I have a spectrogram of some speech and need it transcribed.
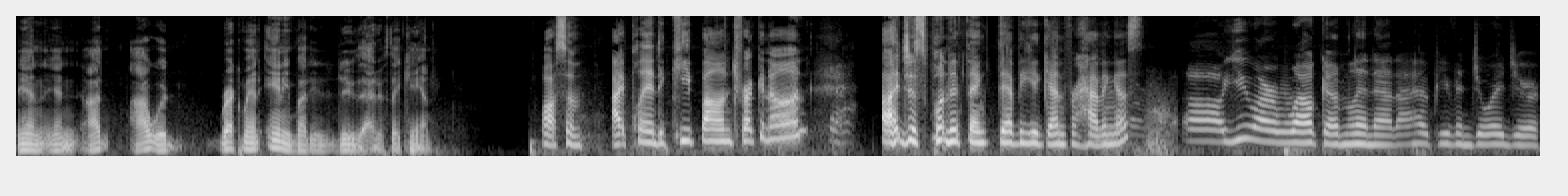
And, and I, I would recommend anybody to do that if they can. Awesome. I plan to keep on trucking on. I just want to thank Debbie again for having us. Oh, you are welcome, Lynette. I hope you've enjoyed your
